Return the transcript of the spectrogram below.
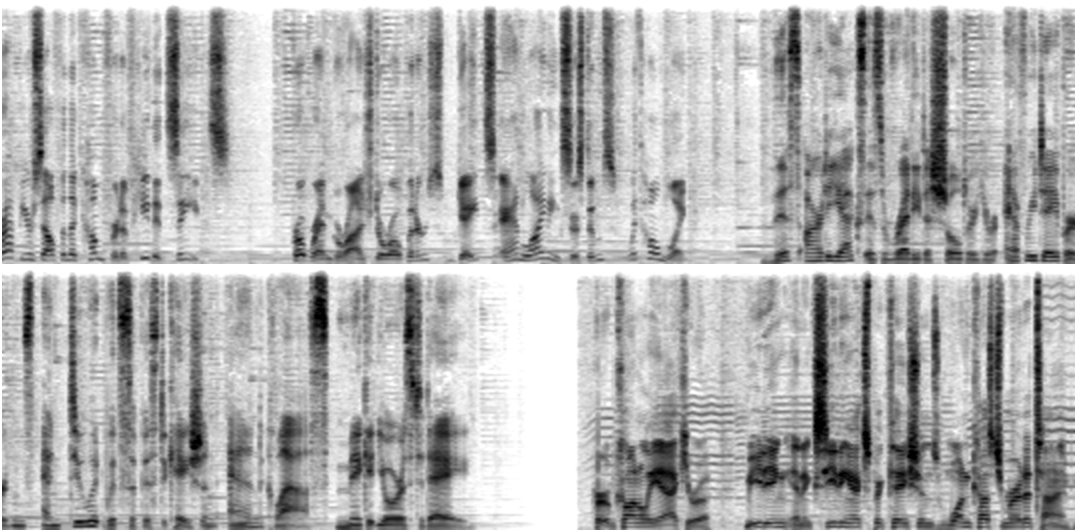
Wrap yourself in the comfort of heated seats. Program garage door openers, gates, and lighting systems with HomeLink. This RDX is ready to shoulder your everyday burdens and do it with sophistication and class. Make it yours today. Herb Connolly Acura, meeting and exceeding expectations one customer at a time.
